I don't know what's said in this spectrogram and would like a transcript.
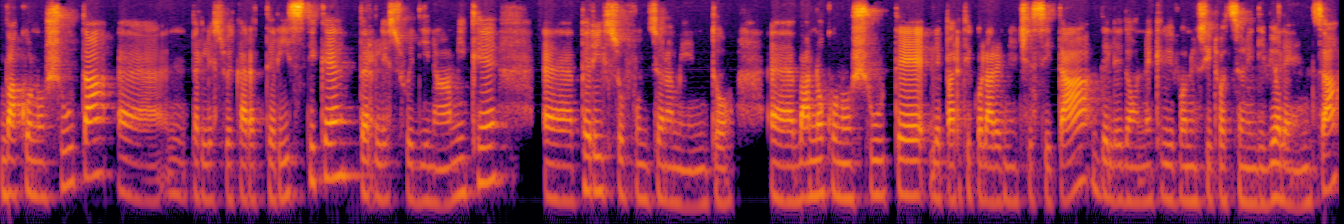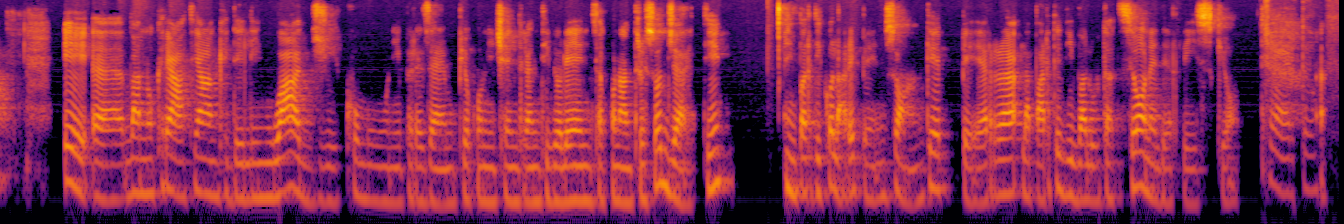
Va conosciuta eh, per le sue caratteristiche, per le sue dinamiche, eh, per il suo funzionamento. Eh, vanno conosciute le particolari necessità delle donne che vivono in situazioni di violenza e eh, vanno creati anche dei linguaggi comuni, per esempio con i centri antiviolenza, con altri soggetti, in particolare penso anche per la parte di valutazione del rischio. Certo. Eh.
